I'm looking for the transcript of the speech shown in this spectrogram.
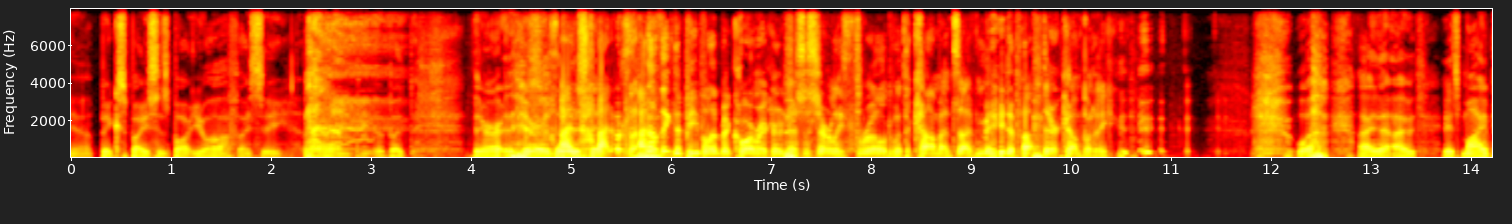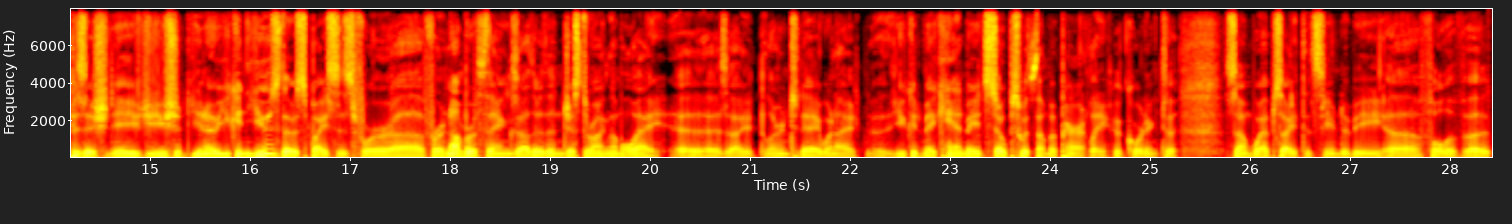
Yeah big spices bought you off i see. Um, but there are, there are those I, that I don't I don't think the people at McCormick are necessarily thrilled with the comments I've made about their company. well, I, I, it's my position. You, you, should, you know, you can use those spices for uh, for a number of things other than just throwing them away. Uh, as I learned today, when I you could make handmade soaps with them. Apparently, according to some website that seemed to be uh, full of uh,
